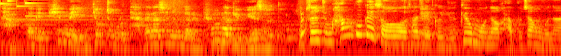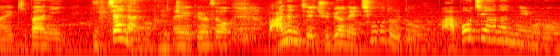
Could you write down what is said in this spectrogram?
각각의 필요에 인격적으로 다가가시는가를 표현하기 위해서였던 거죠. 목사님 좀 한국에서 사실 네. 그 유교 문화, 가부장 문화의 기반이 있잖아요. 그렇죠. 네, 그래서 많은 제 주변의 친구들도 아버지 하나님으로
